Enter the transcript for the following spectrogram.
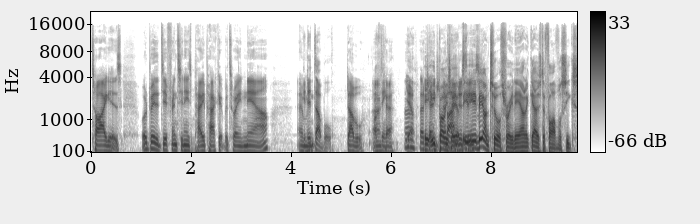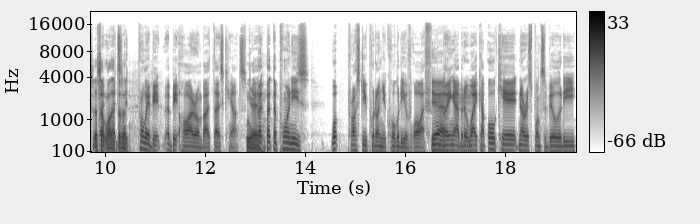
Tigers? What would be the difference in his pay packet between now and it'd double. Double? I think. Okay. Yeah. Oh, that He- He'd probably that say he'd things. be on two or three now, and it goes to five or six. That's something like that, doesn't it? probably a bit a bit higher on both those counts. Yeah. But but the point is, what price do you put on your quality of life? Yeah. Being able to mm-hmm. wake up, all care, no responsibility,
